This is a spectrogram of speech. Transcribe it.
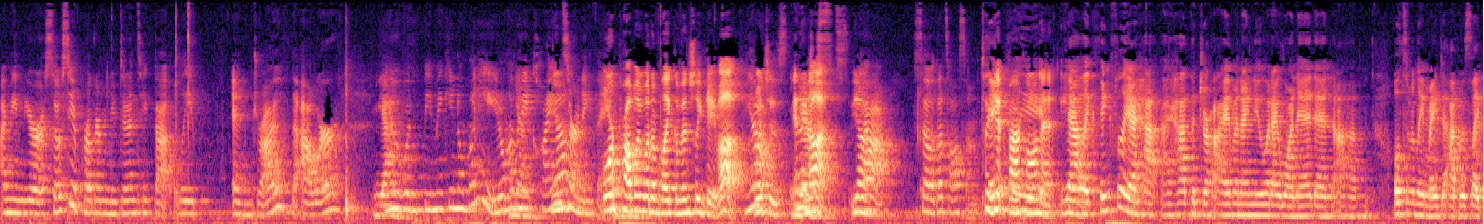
I mean, your associate program and you didn't take that leap and drive the hour, Yeah. you wouldn't be making no money. You don't have any clients Yeah. or anything. Or probably would have like eventually gave up, Yeah. which is And nuts. just- yeah. So that's awesome. To get back on Thankfully- it. Yeah, like thankfully I had I had the drive and I knew what I wanted and um, ultimately my dad was like,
